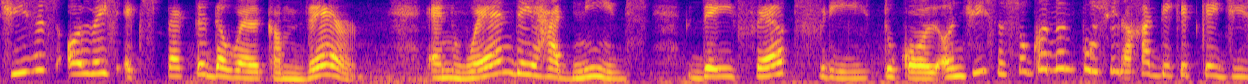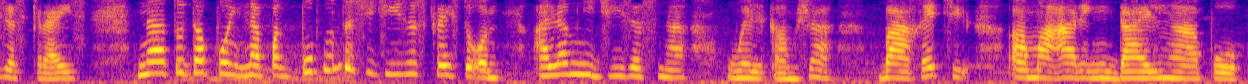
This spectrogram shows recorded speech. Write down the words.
Jesus always expected the welcome there. And when they had needs, they felt free to call on Jesus. So, ganun po sila kadikit kay Jesus Christ na to the point na pagpupunta si Jesus Christ doon, alam ni Jesus na welcome siya. Bakit? Uh, maaring dahil nga po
